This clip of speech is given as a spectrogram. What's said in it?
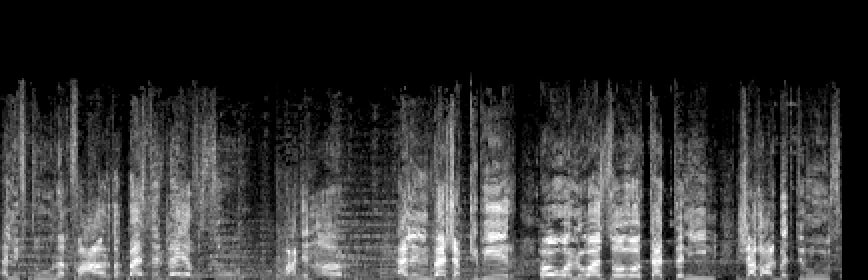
قال لي فتولك في عرضك. بس رجليا في السوق. وبعدين قر قال ان الباشا الكبير هو اللي وزه هو والتلات التانيين يشهدوا على البت نوسة.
